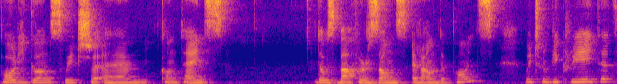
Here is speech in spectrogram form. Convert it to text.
polygons which um, contains those buffer zones around the points which will be created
